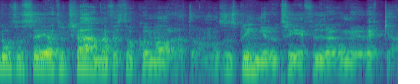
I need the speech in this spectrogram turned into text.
låt oss säga att du tränar för Stockholm Marathon och så springer du tre, fyra gånger i veckan.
